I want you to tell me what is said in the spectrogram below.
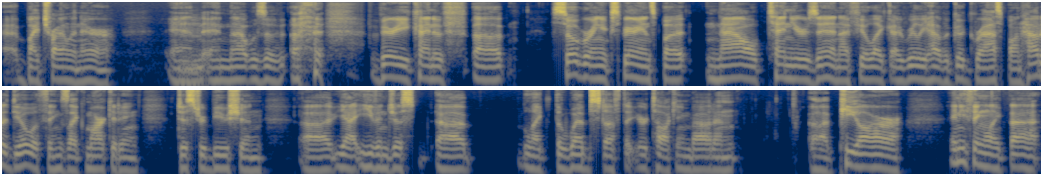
uh, by trial and error, and mm-hmm. and that was a, a very kind of uh, sobering experience. But now, ten years in, I feel like I really have a good grasp on how to deal with things like marketing, distribution, uh, yeah, even just uh, like the web stuff that you're talking about and uh, PR, anything like that.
